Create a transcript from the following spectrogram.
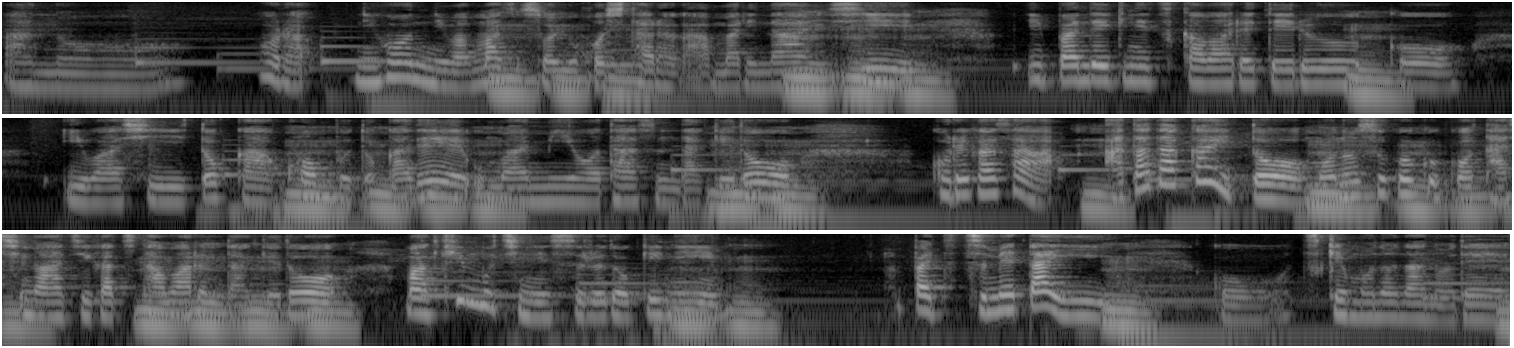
あのほら日本にはまずそういう干したらがあんまりないし一般的に使われているん。こうイワシとか昆布とかでうんうんうんうまみを足すんだけどこれがさうん。温かいとものすごくこううんの味が伝わるんだけどまあキムチにする時にやっぱり冷たいこう漬物なのでやっ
